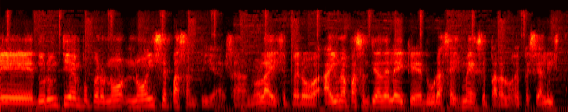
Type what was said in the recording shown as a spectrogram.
eh, duró un tiempo, pero no, no hice pasantía, o sea, no la hice, pero hay una pasantía de ley que dura seis meses para los especialistas,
